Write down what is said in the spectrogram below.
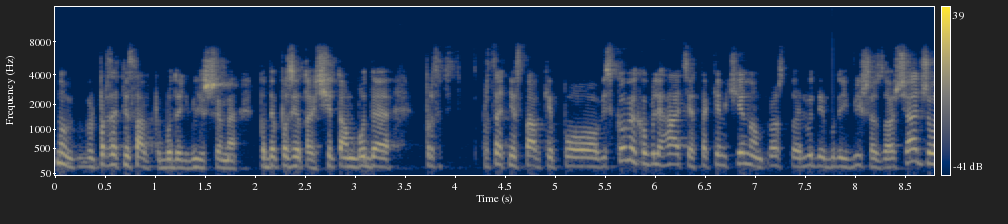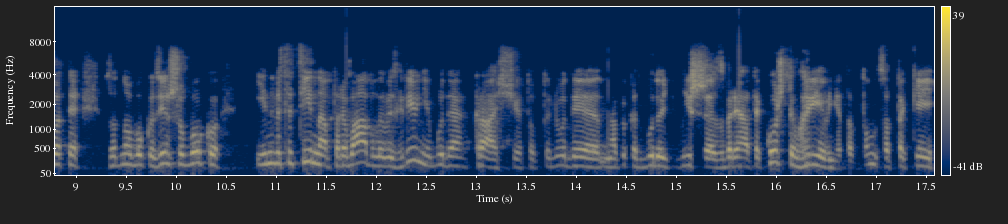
ну процентні ставки будуть більшими по депозитах, чи там буде процентні ставки по військових облігаціях. Таким чином просто люди будуть більше заощаджувати з одного боку, з іншого боку, інвестиційна привабливість гривні буде краще. Тобто люди, наприклад, будуть більше зберігати кошти в гривні. Тобто, ну це такий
